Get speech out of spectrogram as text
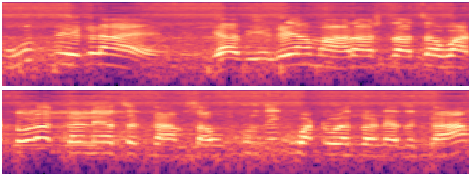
खूप वेगळा आहे. या वेगळ्या महाराष्ट्राचा वाटोळा करण्याचं काम सांस्कृतिक वाटोळा करण्याचं काम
